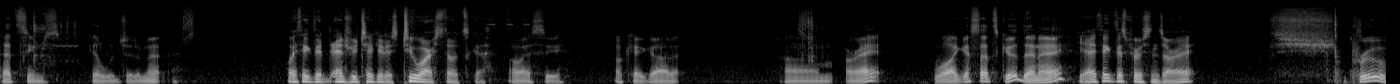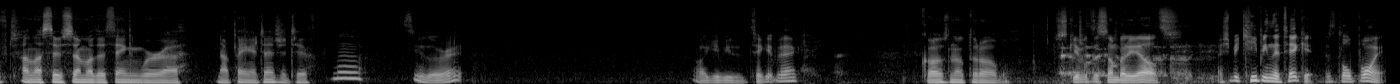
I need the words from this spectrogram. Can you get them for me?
That seems illegitimate. Well, I think the entry ticket is to Arstotzka. Oh, I see. Okay, got it. Um, all right. Well, I guess that's good then, eh? Yeah, I think this person's all right. Shh, Approved. Unless there's some other thing we're uh, not paying attention to. No, seems all right. Oh, I give you the ticket back? Cause no trouble. Just give it to somebody else. I should be keeping the ticket. That's the whole point.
